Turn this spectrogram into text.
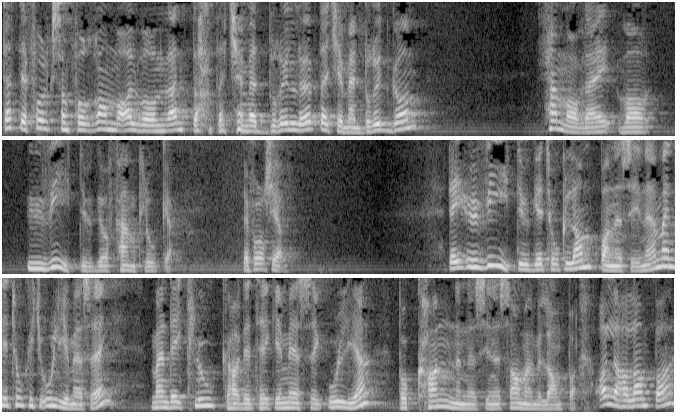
Dette er folk som får ramme alvor venter at det kommer et bryllup, det kommer en brudgom. Fem av dem var uvituge og fem kloke. Det er forskjell. De uvituge tok lampene sine, men de tok ikke olje med seg. Men de kloke hadde tatt med seg olje på kannene sine sammen med lamper. Alle har lamper.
